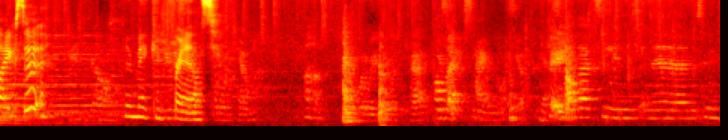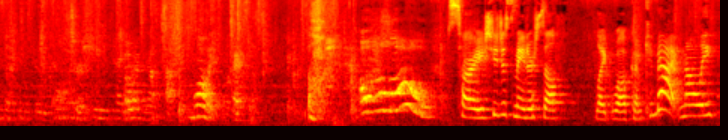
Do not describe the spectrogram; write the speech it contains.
Likes it. They're making friends. All vaccines. Okay. All vaccines, and then as soon as I can do that, she kind of got past. Molly, okay. Oh, hello. Sorry, she just made herself like welcome. Come back, Nolly.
